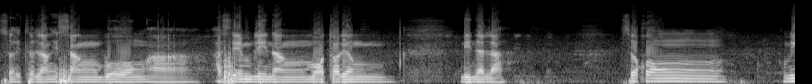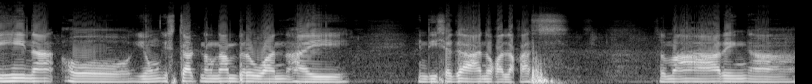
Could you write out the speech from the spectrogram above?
So, ito lang isang buong ah, assembly ng motor yung dinala. So, kung humihina o yung start ng number 1 ay hindi siya gaano kalakas. So maaaring ah,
